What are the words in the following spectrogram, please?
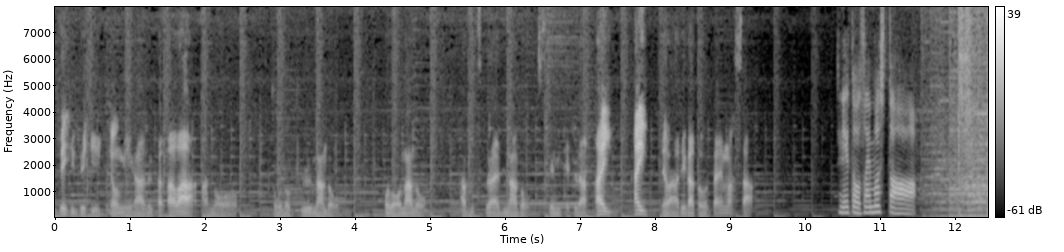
ぜひぜひ興味がある方は、あの、登録など、フォローなど、サブスクライブなどしてみてください。はい。ではありがとうございました。ありがとうございました。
